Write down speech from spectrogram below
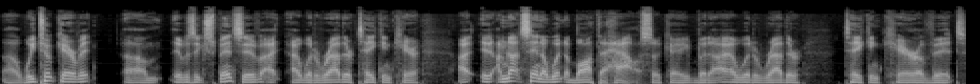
Uh, we took care of it. Um, it was expensive. I, I would have rather taken care. I, am not saying I wouldn't have bought the house, okay, but I would have rather taken care of it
